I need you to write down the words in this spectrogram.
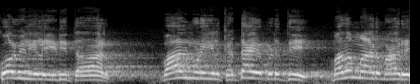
கோவில்களை இடித்தார் வாழ்முனையில் கட்டாயப்படுத்தி மதம் மாறுமாறு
